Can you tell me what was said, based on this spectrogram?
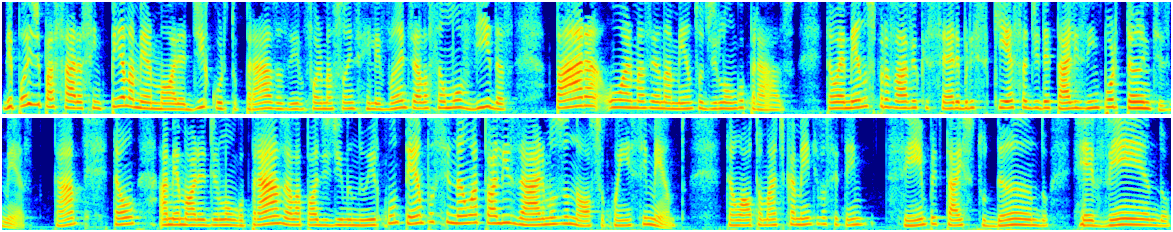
depois de passar assim pela memória de curto prazo, as informações relevantes, elas são movidas para o armazenamento de longo prazo. Então é menos provável que o cérebro esqueça de detalhes importantes mesmo tá? Então, a memória de longo prazo, ela pode diminuir com o tempo se não atualizarmos o nosso conhecimento. Então, automaticamente você tem sempre estar tá estudando, revendo,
